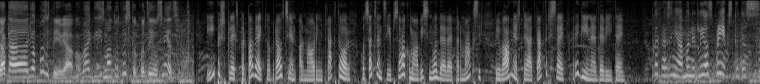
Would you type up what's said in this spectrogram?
tā kā ļoti pozitīvi, jā, nu, vajag izmantot visu, ko dzīves sniedz. Īpašs prieks par paveikto braucienu ar Mauriņu traktoru, ko sacensību sākumā visi nodēvēja par maksi, bija Valmieras teātra aktrisei Regīnai Devītei. Katrā ziņā man ir liels prieks, ka es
